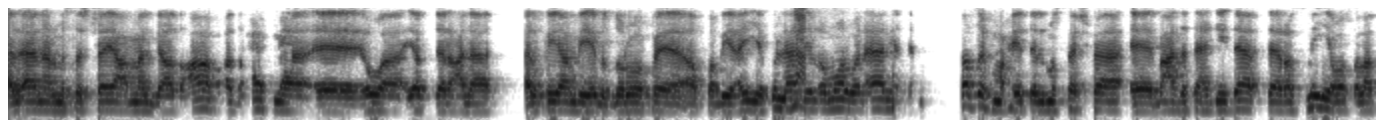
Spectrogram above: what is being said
الآن المستشفى يعمل بأضعاف أضعاف ما آه، هو يقدر على القيام به بالظروف آه، الطبيعية كل هذه نعم. الأمور والآن يتم تصف محيط المستشفى بعد تهديدات رسمية وصلت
